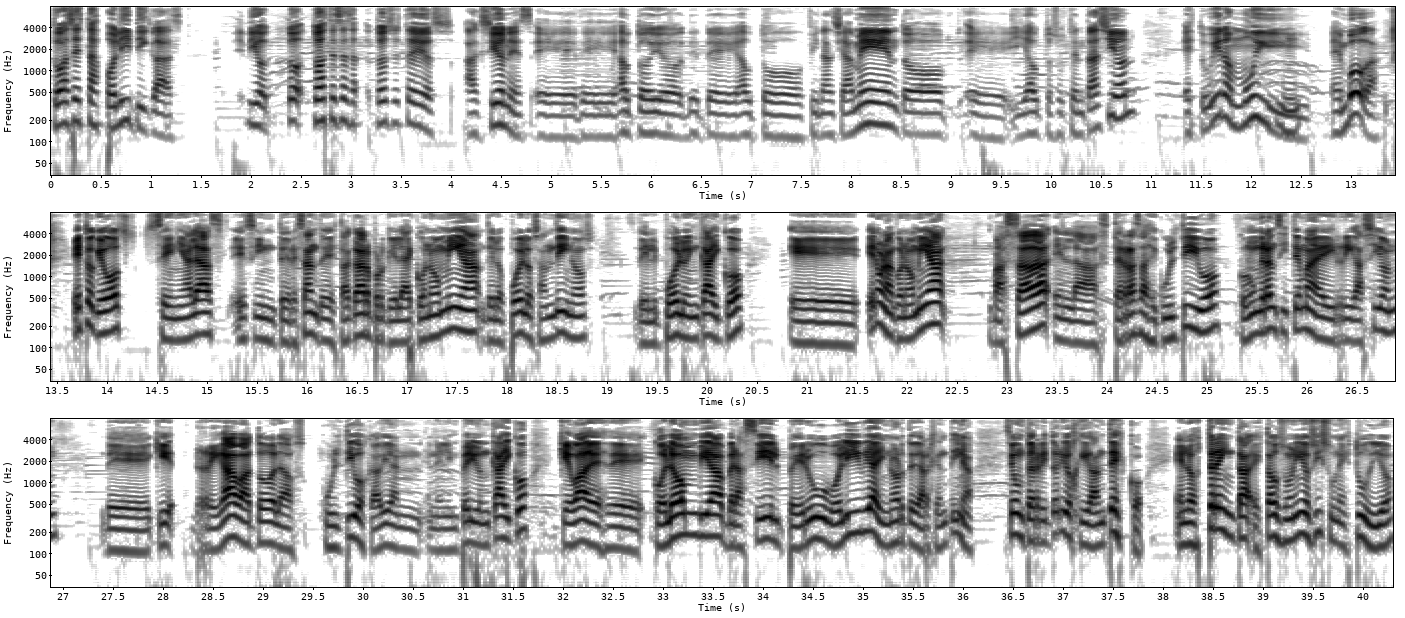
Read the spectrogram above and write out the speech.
todas estas políticas, eh, digo, to- todas esas todas estas acciones eh, de, auto, de, de autofinanciamiento eh, y autosustentación estuvieron muy Mm. en boga. Esto que vos señalás es interesante destacar porque la economía de los pueblos andinos, del pueblo incaico, eh, era una economía basada en las terrazas de cultivo, con un gran sistema de irrigación de que regaba todos los cultivos que había en, el imperio incaico, que va desde Colombia, Brasil, Perú, Bolivia y norte de Argentina. O sea, un territorio gigantesco. En los 30, Estados Unidos hizo un estudio,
